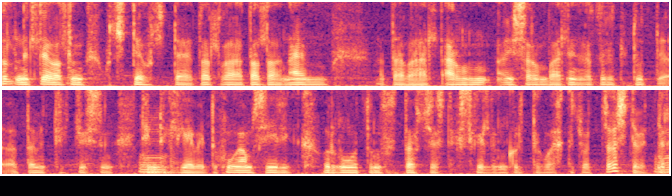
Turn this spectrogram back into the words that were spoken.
л нэлээд олон хүчтэй хүчтэй 7 7 8 одоо баал 19 сарын баалын газар хөдлөлтүүд одоо мэдрэгч байсан тэмдэглэгээ байдаг. Хүн ам сэрийг өргөн удамстай учраас тэгсгэл өнгөрдөг байх гэж бодож байгаа шүү дээ бид нар.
